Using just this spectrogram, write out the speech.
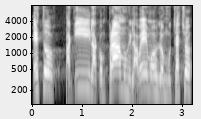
esto aquí la compramos y la vemos, los muchachos,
